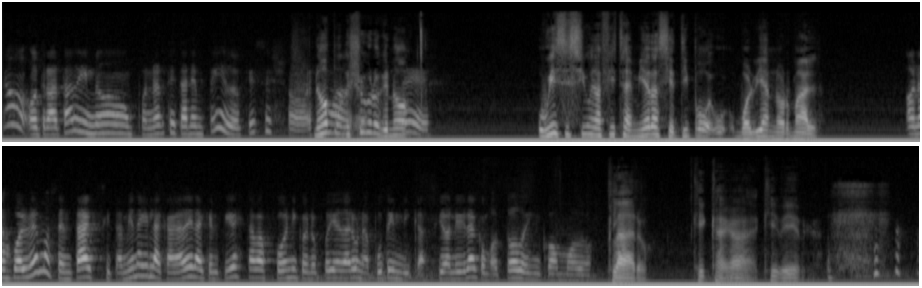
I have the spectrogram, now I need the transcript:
No, o tratar de no ponerte tan en pedo, qué sé yo. no, porque yo creo que no... Hubiese sido una fiesta de mierda si el tipo volvía normal. O nos volvemos en taxi, también hay la cagadera que el pibe estaba fónico, no podía dar una puta indicación, era como todo incómodo. Claro, qué cagada, qué verga.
